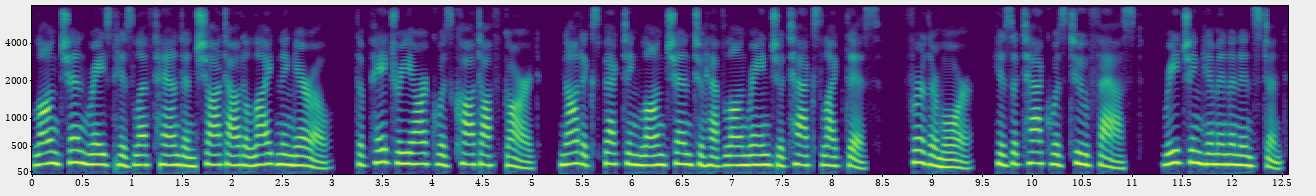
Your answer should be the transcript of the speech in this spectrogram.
Long Chen raised his left hand and shot out a lightning arrow. The patriarch was caught off guard, not expecting Long Chen to have long-range attacks like this. Furthermore, his attack was too fast, reaching him in an instant.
